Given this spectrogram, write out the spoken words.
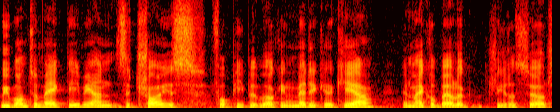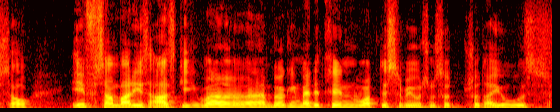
we want to make Debian the choice for people working medical care and microbiology research. So if somebody is asking, well, I'm working medicine, what distribution should, should I use?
